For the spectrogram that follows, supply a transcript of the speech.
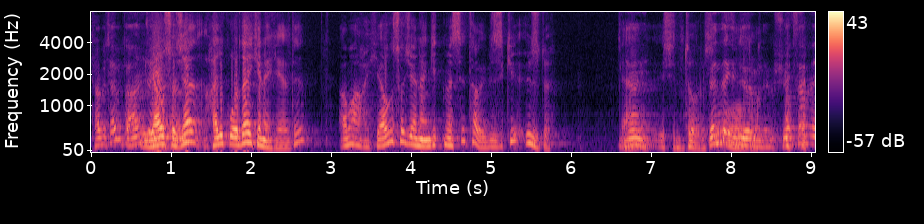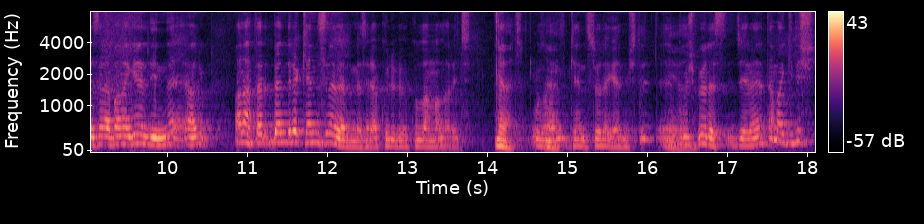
Tabii tabii daha önce. Yavuz Hoca Haluk oradayken geldi. Ama Yavuz Hoca'yla gitmesi tabii bizi üzdü. Yani, Yani. işin doğrusu Ben de gidiyorum oldu. demiş. Yoksa mesela bana geldiğinde Haluk anahtarı ben direkt kendisine verdim mesela kulübü kullanmaları için. Evet. O zaman evet. kendisi öyle gelmişti. Eyvallah. bu iş böyle cereyan etti ama gidiş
